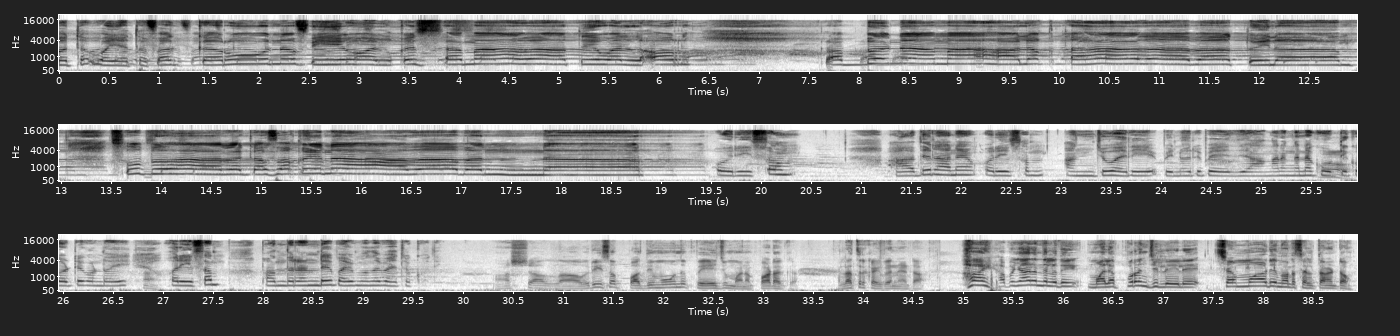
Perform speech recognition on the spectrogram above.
وت- ويتفكرون في خلق السماوات والأرض ربنا ما خلقت هذا باطلا سبحانك فقنا عذاب النار ഒരീസം ആദ്യം ഞാൻ ഒരീസം അഞ്ചു വരി പിന്നെ ഒരു പേജ് അങ്ങനെ അങ്ങനെ കൂട്ടി കൂട്ടി കൊണ്ടുപോയി ഒരീസം പന്ത്രണ്ട് പതിമൂന്ന് പേജൊക്കെ മതി മാഷാ അല്ലാ ഒരു ദിവസം പതിമൂന്ന് പേജ് മനപ്പാടൊക്കെ. വല്ലാത്തൊരു കഴിവ് തന്നെ കേട്ടോ. ഹായ് അപ്പോൾ ഞാൻ എന്നുള്ളത് മലപ്പുറം ജില്ലയിലെ ചെമ്മാടി എന്ന് പറഞ്ഞ സ്ഥലത്താണ് കേട്ടോ.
